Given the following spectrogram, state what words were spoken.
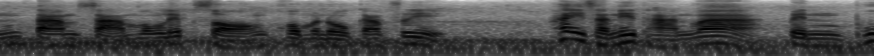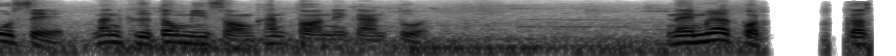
ลตาม 3 วงเล็บ 2 โครโมโนกราฟีให้สันนิษฐานว่าเป็นผู้เสพนั่นคือต้องมี 2 ขั้นตอนในการตรวจ ในเมื่อกฎกระ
